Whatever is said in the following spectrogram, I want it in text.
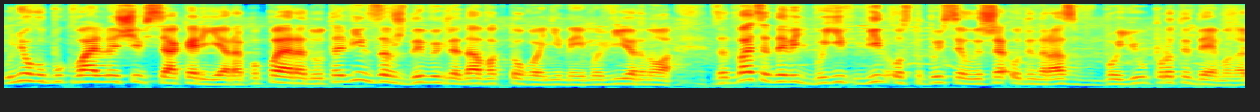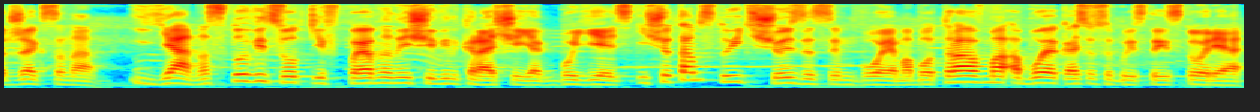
У нього буквально ще вся кар'єра попереду, та він завжди виглядав в октагоні неймовірно. За 29 боїв він оступився лише один раз в бою проти Деймона Джексона. І я на 100% впевнений, що він краще як боєць, і що там стоїть щось за цим боєм, або травма, або якась особиста історія.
